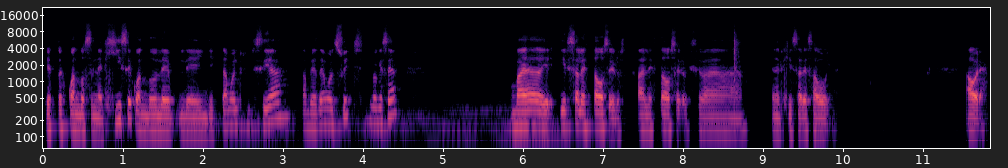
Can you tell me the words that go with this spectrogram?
Que esto es cuando se energice, cuando le, inyectamos electricidad, apretemos el switch, lo que sea, va a irse al estado cero, al estado cero, y se va a energizar esa bobina. Ahora,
